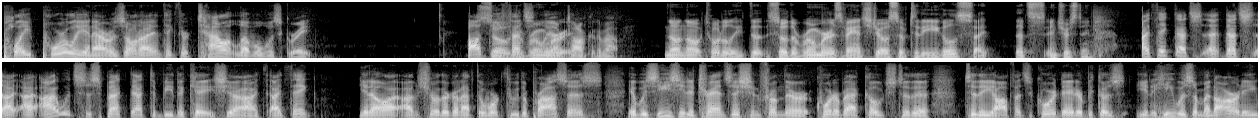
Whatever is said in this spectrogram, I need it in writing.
played poorly in Arizona. I didn't think their talent level was great. Uh, so defensively, rumor, I'm talking about. No, no, totally. The, so the rumor is Vance Joseph to the Eagles. I, that's interesting. I think that's uh, that's I, I would suspect that to be the case. Yeah, I, I think you know, I, am sure they're going to have to work through the process. It was easy to transition from their quarterback coach to the to the offensive coordinator because you know, he was a minority,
